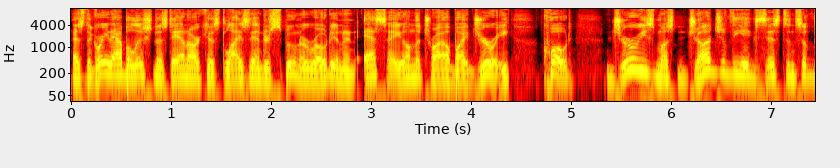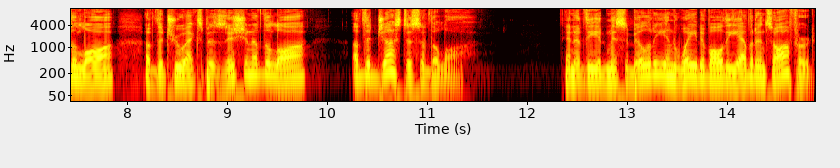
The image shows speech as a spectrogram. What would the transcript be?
As the great abolitionist anarchist Lysander Spooner wrote in an essay on the trial by jury, quote, juries must judge of the existence of the law, of the true exposition of the law, of the justice of the law and of the admissibility and weight of all the evidence offered.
